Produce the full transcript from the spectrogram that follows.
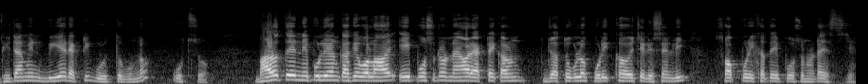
ভিটামিন বি এর একটি গুরুত্বপূর্ণ উৎস। ভারতের নেপোলিয়ন কাকে বলা হয়? এই প্রশ্নটা নেওয়ার একটাই কারণ, যতগুলো পরীক্ষা হয়েছে রিসেন্টলি সব পরীক্ষাতে এই প্রশ্নটা এসেছে।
